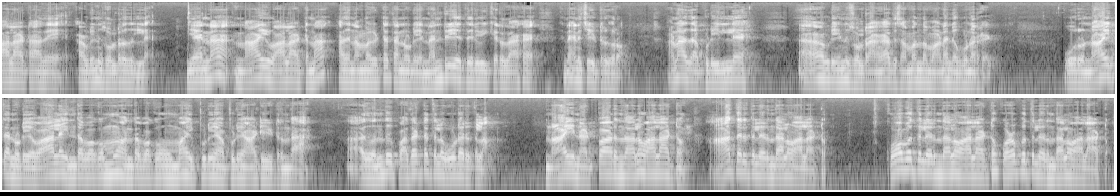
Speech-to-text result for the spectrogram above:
வாலாட்டாதே அப்படின்னு சொல்கிறது இல்லை ஏன்னா நாய் வாலாட்டுனா அது நம்மக்கிட்ட தன்னுடைய நன்றியை தெரிவிக்கிறதாக நினச்சிக்கிட்டு இருக்கிறோம். ஆனால் அது அப்படி இல்லை அப்படின்னு சொல்கிறாங்க அது சம்பந்தமான நிபுணர்கள். ஒரு நாய் தன்னுடைய வாழை இந்த பக்கமும் அந்த பக்கமுமா இப்படியும் அப்படியும் ஆட்டிக்கிட்டு இருந்தா அது வந்து பதட்டத்தில் கூட இருக்கலாம். நாய் நட்பாக இருந்தாலும் வாலாட்டும் ஆத்திரத்தில் இருந்தாலும் வாலாட்டும் கோபத்தில் இருந்தாலும் வாலாட்டும் குழப்பத்தில் இருந்தாலும் வாலாட்டும்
